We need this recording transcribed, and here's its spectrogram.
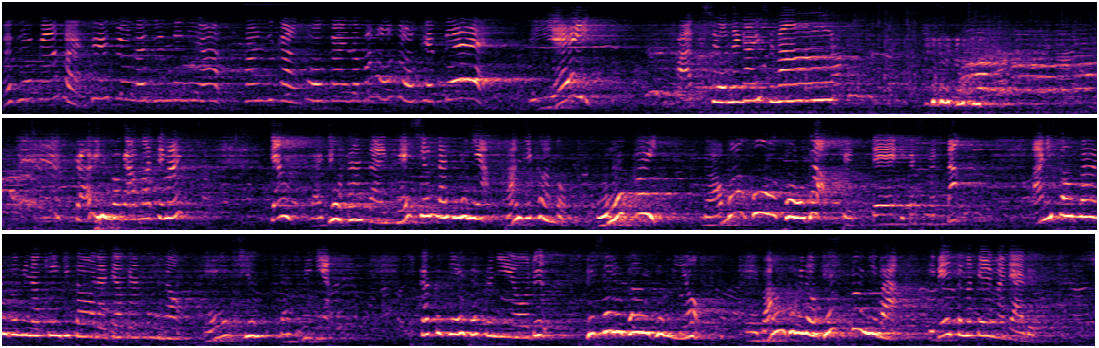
ラジオ関西青春ラジオネニア3時間公開生放送決定イエイ拍手お願いしますかおりんも頑張ってます。じゃんラジオ関西青春ラジメニア3時間の公開生放送が決定いたしました。アニソン番組の金字塔ラジオ関西の青春ラジメニア。企画制作によるスペシャル番組を、え番組のゲストにはイベントのテーマである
